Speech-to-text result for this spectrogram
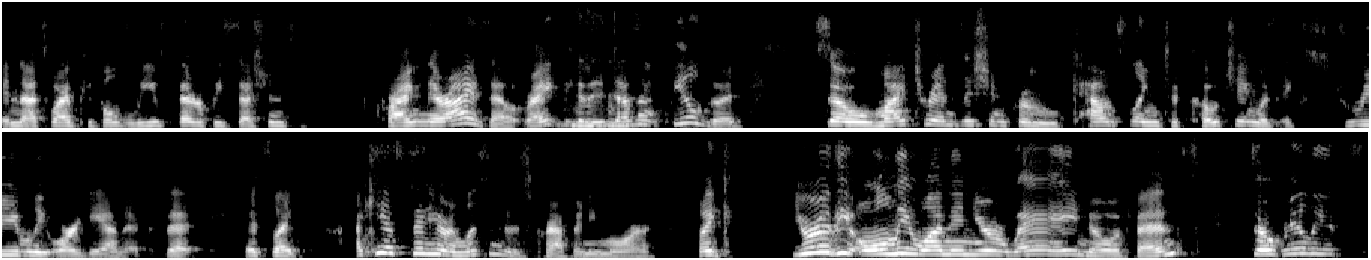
And that's why people leave therapy sessions crying their eyes out right? Because mm-hmm. it doesn't feel good. So my transition from counseling to coaching was extremely organic that it's like i can't sit here and listen to this crap anymore. Like you're the only one in your way no offense. So really it's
